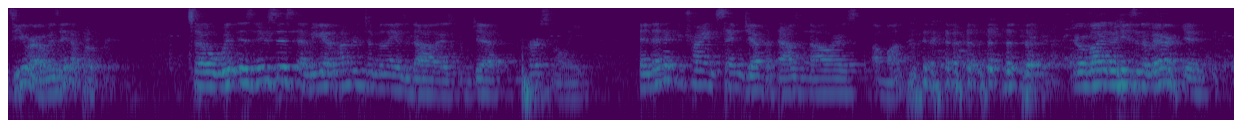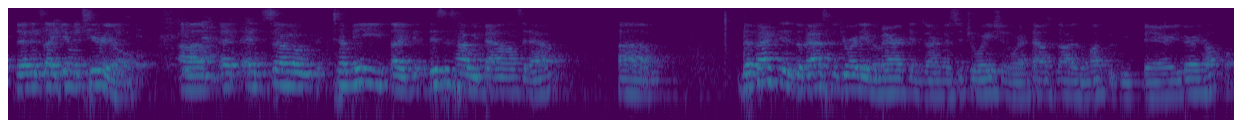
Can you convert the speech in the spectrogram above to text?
zero is inappropriate. So with this new system, we get hundreds of millions of dollars from Jeff personally. And then if you try and send Jeff $1,000 a month to remind him he's an American, then it's like immaterial. Um, and, and so to me, like this is how we balance it out. Um, the fact is, the vast majority of Americans are in a situation where $1,000 a month would be very, very helpful.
